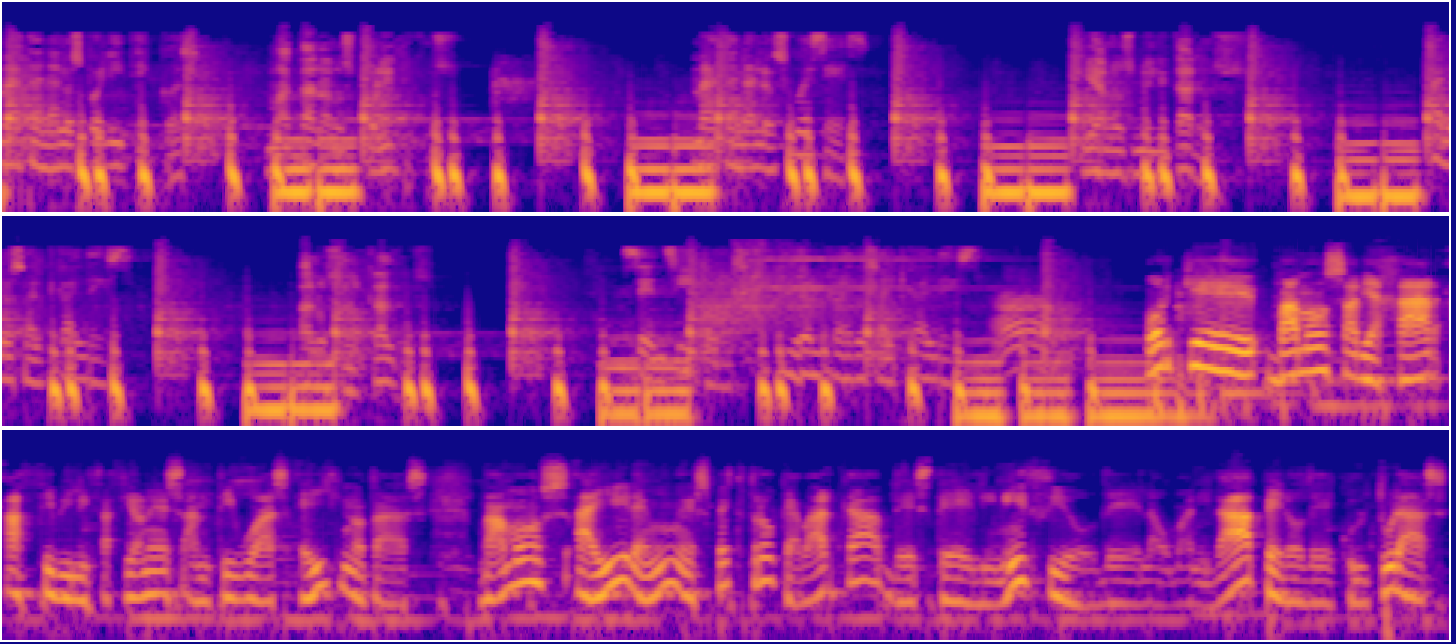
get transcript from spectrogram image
Matan a los políticos. Matan a los políticos. Matan a los jueces. Y a los militares. A los alcaldes. A los alcaldes. Sencillos y honrados alcaldes. Porque vamos a viajar a civilizaciones antiguas e ignotas. Vamos a ir en un espectro que abarca desde el inicio de la humanidad, pero de culturas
